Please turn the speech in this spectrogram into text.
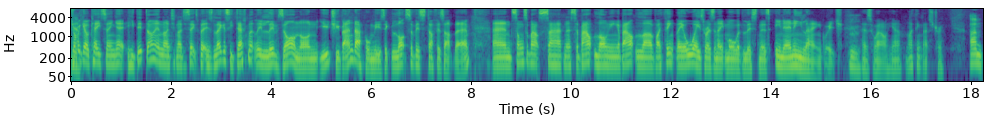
Tropic yeah. OK saying, yeah, he did die in 1996, but his legacy definitely lives on on YouTube and Apple Music. Lots of his stuff is up there. And songs about sadness, about longing, about love, I think they always resonate more with listeners in any language Hmm. as well. Yeah, I think that's true. Um,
